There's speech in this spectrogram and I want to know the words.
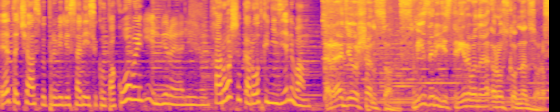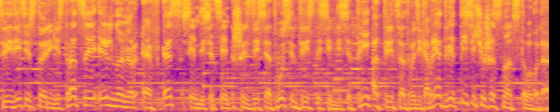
Это час вы провели с Олесей Колпаковой. И Эльвирой Алиевой. Хорошей, короткой недели вам. Радио «Шансон». СМИ зарегистрировано Роскомнадзором. Свидетельство о регистрации Л номер ФС 77 68 373 от 30 декабря 2016 года.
